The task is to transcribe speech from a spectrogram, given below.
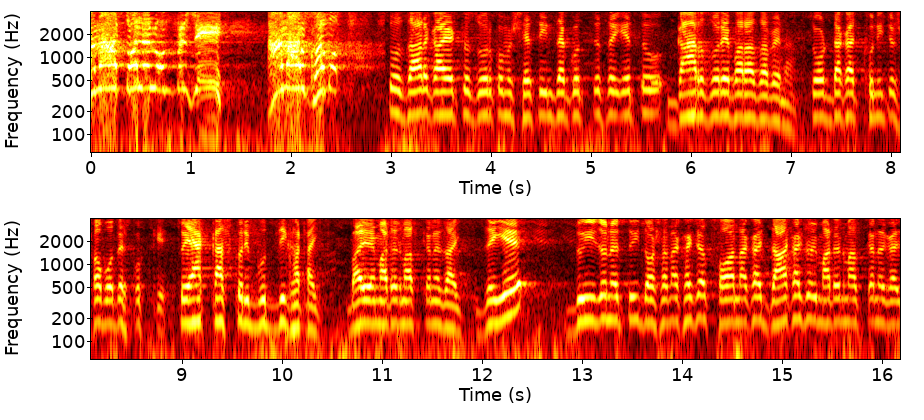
আমার দলে লোক বেশি আমার খবর তো যার গায়ে একটু জোর কমে সে চিন্তা করতেছে এ তো গার জোরে পারা যাবে না চোর ডাকাত খনিতে সব ওদের পক্ষে। তো এক কাজ করি বুদ্ধি খাটাই। ভাই, এই মাঠের মাঝখানে যাই। যেয়ে দুইজনে তুই দশ আনা খাইছ, ছ আনা খাই, যা খাইছ ওই মাঠের মাঝখানে খাই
